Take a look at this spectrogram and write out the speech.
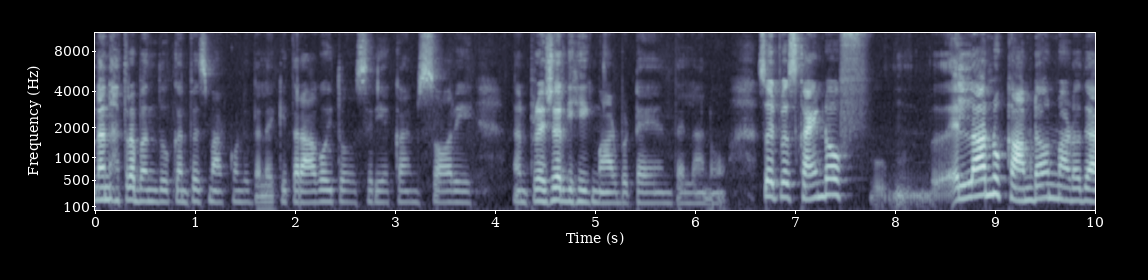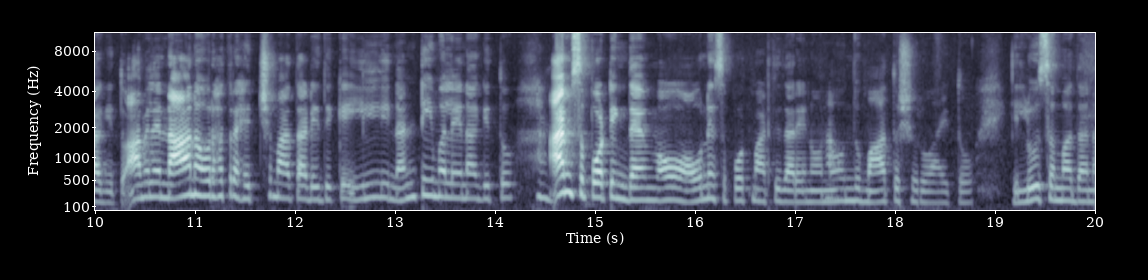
ನನ್ನ ಹತ್ರ ಬಂದು ಕನ್ಫ್ಯೂಸ್ ಮಾಡ್ಕೊಂಡಿದ್ದೆ ಲೈಕ್ ಈ ಥರ ಆಗೋಯ್ತು ಅಕ್ಕ ಐ ಆಮ್ ಸಾರಿ ನಾನು ಪ್ರೆಷರ್ಗೆ ಹೀಗೆ ಮಾಡಿಬಿಟ್ಟೆ ಅಂತೆಲ್ಲಾನು. So it was kind of ಎಲ್ಲರನ್ನೂ ಕಾಮ್ ಡೌನ್ ಮಾಡೋದೇ ಆಗಿತ್ತು. ಆಮೇಲೆ ನಾನು ಅವ್ರ ಹತ್ರ ಹೆಚ್ಚು ಮಾತಾಡಿದ್ದಕ್ಕೆ ಇಲ್ಲಿ ನನ್ನ ಟೀಮಲ್ಲಿ ಏನಾಗಿತ್ತು? ಐ ಆಮ್ ಸಪೋರ್ಟಿಂಗ್ ದೆಮ್ ಓ ಅವನೇ ಸಪೋರ್ಟ್ ಮಾಡ್ತಿದ್ದಾರೇನೋ ಅನ್ನೋ ಒಂದು ಮಾತು ಶುರು ಆಯಿತು. ಇಲ್ಲೂ ಸಮಾಧಾನ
